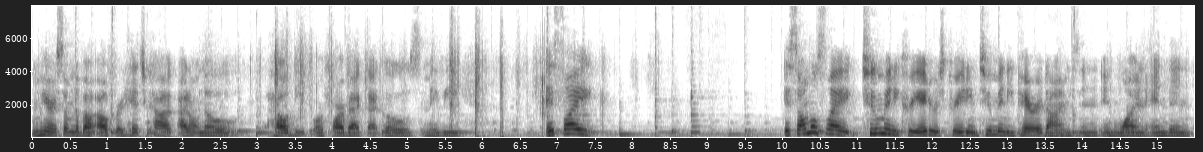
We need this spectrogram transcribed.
I'm hearing something about Alfred Hitchcock. I don't know how deep or far back that goes. Maybe it's like it's almost like too many creators creating too many paradigms in, in one and then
